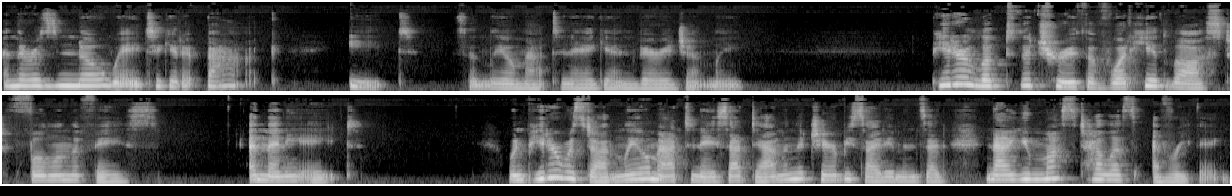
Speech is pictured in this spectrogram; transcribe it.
and there is no way to get it back. Eat, said Leo Matienne again, very gently. Peter looked the truth of what he had lost full in the face, and then he ate. When Peter was done, Leo Matienne sat down in the chair beside him and said, Now you must tell us everything.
